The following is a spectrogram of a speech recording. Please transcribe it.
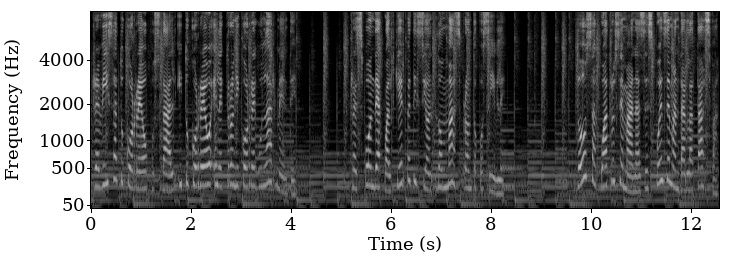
Revisa tu correo postal y tu correo electrónico regularmente. Responde a cualquier petición lo más pronto posible. Dos a cuatro semanas después de mandar la TASFA,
